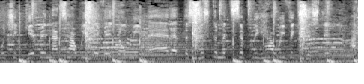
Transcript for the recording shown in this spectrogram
What you're given, that's how we live it. Don't be mad at the system, it's simply how we've existed. I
